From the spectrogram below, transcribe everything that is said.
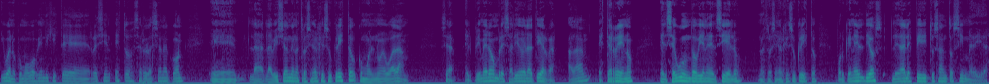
y bueno, como vos bien dijiste recién, esto se relaciona con eh, la, la, visión de nuestro Señor Jesucristo como el nuevo Adán. O sea, el primer hombre salido de la tierra, Adán, es terreno, el segundo viene del cielo, nuestro Señor Jesucristo, porque en él Dios le da el Espíritu Santo sin medida.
